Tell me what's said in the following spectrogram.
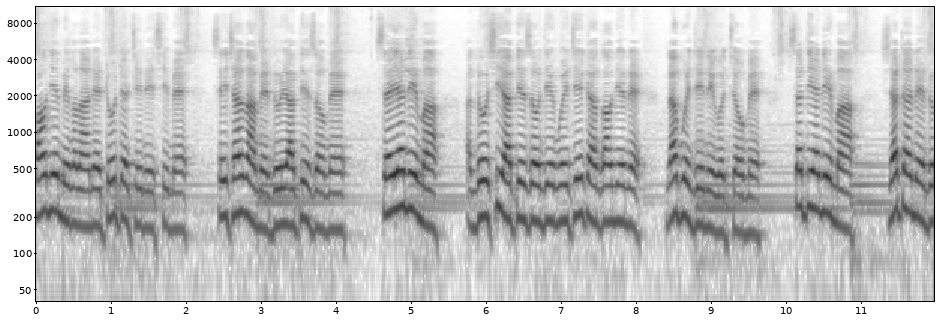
ကောင်းခြင်းမင်္ဂလာနဲ့တိုးတက်ခြင်းတွေရှိမယ်စိတ်ချမ်းသာမယ်လူရပြည့်စုံမယ် ဆယ်ရက်နေ့မှာအလိုရှိရာပြည့်စုံခြင်းငွေကြေးကံကောင်းခြင်းနဲ့လက်ပွင့်ခြင်းတွေကိုကြုံမယ်၁၇ရက်နေ့မှာရက်တန်တဲ့လူ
